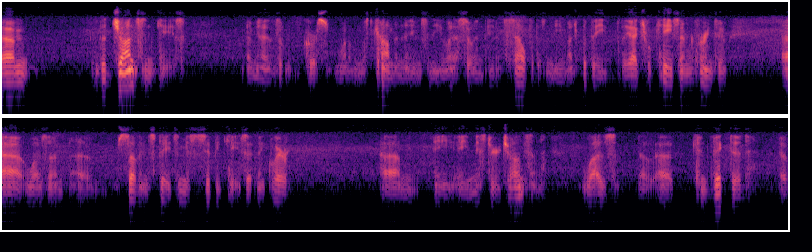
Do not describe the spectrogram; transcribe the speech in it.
um, the Johnson case. I mean, it's of course one of the most common names in the U.S., so in, in itself it doesn't mean much. But the the actual case I'm referring to uh, was a, a southern states, a Mississippi case, I think, where um, a, a Mr. Johnson was uh, uh, convicted of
